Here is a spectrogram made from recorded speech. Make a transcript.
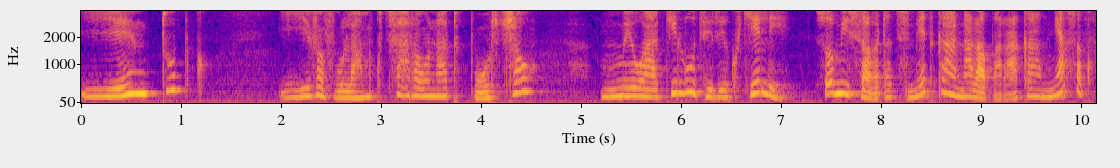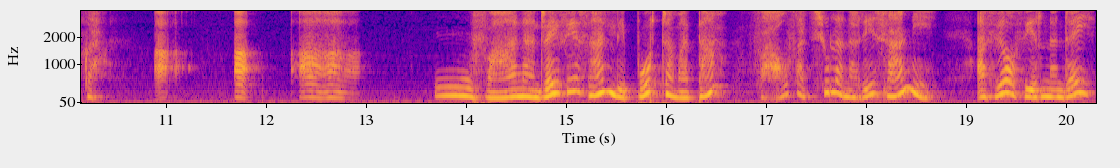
Eny tompoko. Efa voalamiko tsara ao anaty baoritra ao. Omeo ahy ity aloha jereko kely e! Sao misy zavatra tsy mety ka hanala baraka amin'ny asako ka! A! A! A! Hovahana indray ve izany ilay baoritra madama? Vahao fa tsy olana re izany e! Avy eo averina indray.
